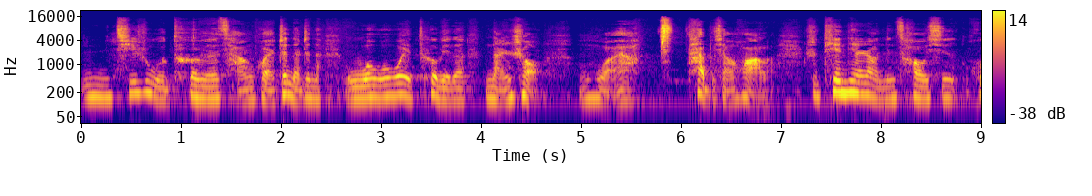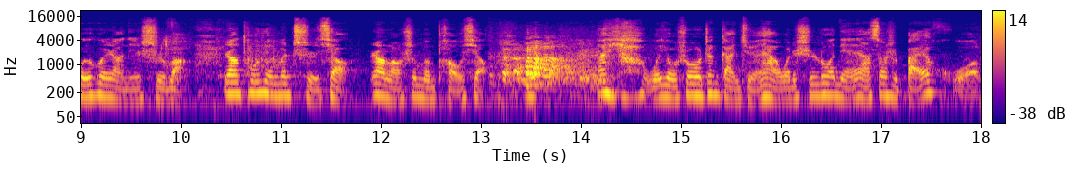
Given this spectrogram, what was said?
嗯，其实我特别惭愧，真的真的，我我我也特别的难受。我呀，太不像话了，是天天让您操心，回回让您失望，让同学们耻笑，让老师们咆哮。哎呀，我有时候真感觉呀，我这十多年呀，算是白活了。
